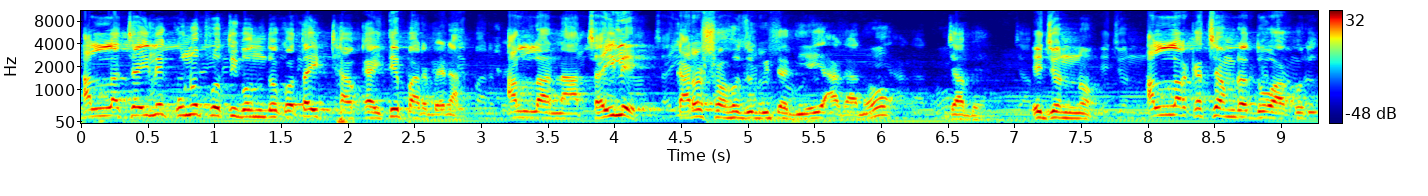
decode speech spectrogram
আল্লাহ চাইলে কোনো প্রতিবন্ধকতাই ঠকাইতে পারবে না। আল্লাহ না চাইলে কারও সহযোগিতা দিয়েই আগানো যাবে। এই জন্য আল্লাহর কাছে আমরা দোয়া করি।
